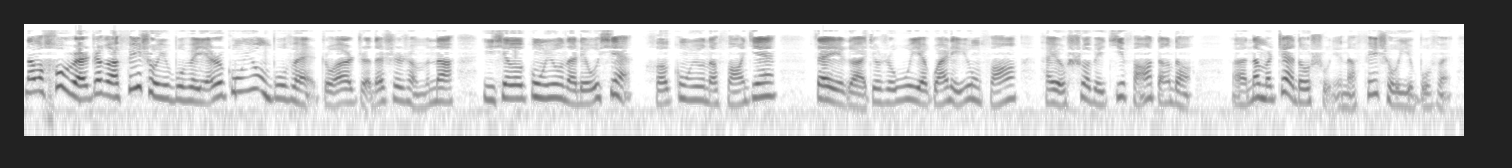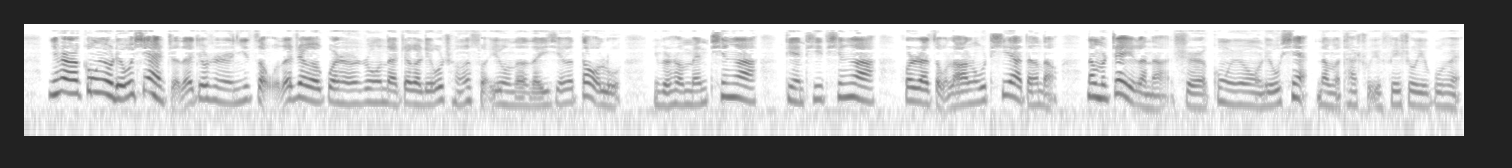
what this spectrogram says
那么后边这个非收益部分也是共用部分，主要指的是什么呢？一些个共用的流线和共用的房间。再一个就是物业管理用房，还有设备机房等等，呃，那么这都属于呢非收益部分。你说共用流线指的就是你走的这个过程中的这个流程所用到的一些个道路，你比如说门厅啊、电梯厅啊，或者走廊楼梯啊等等。那么这个呢是共用流线，那么它属于非收益部分。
